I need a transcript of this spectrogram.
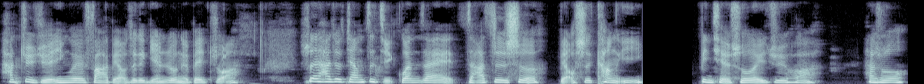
他拒绝因为发表这个言论而被抓，所以他就将自己关在杂志社，表示抗议，并且说了一句话：“他说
